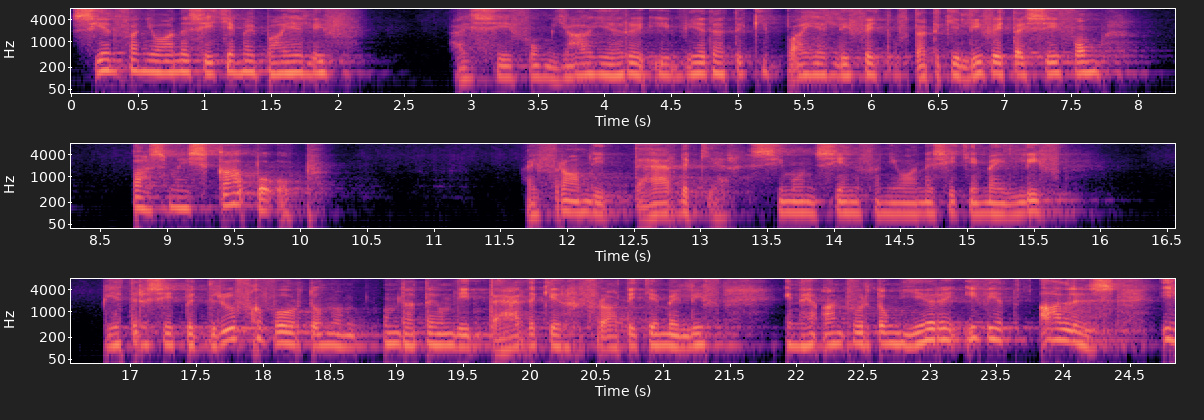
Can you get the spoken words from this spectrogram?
seun van Johannes, het jy my baie lief?" Hy sê vir hom: "Ja Here, U weet dat ek U baie liefhet of dat ek U liefhet." Hy sê vir hom: "Pas my skape op." Hy vra hom die derde keer: "Simon seun van Johannes, het jy my lief?" Petrus het bedroef geword om omdat hy hom die derde keer gevra het: "Het jy my lief?" En hy antwoord hom: "Here, U weet alles. U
